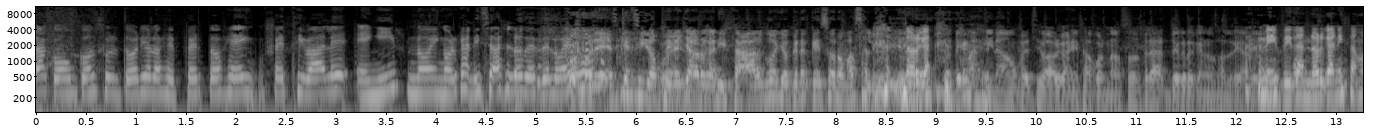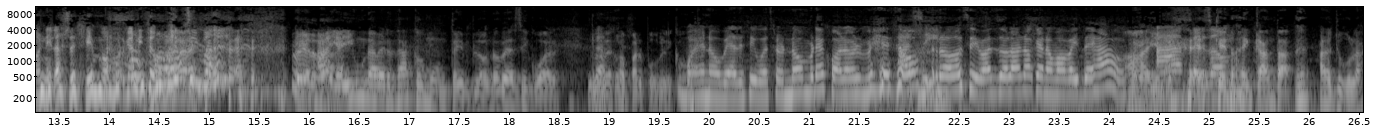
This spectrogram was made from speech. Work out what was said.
Ahora con un consultorio, los expertos en festivales, en ir, no en organizarlo, desde luego. Hombre, es que si nos piden ya Bueno. organizar algo, yo creo que eso no va a salir bien. No ¿Tú te imaginas un festival organizado por nosotras? Yo creo que no saldría bien. Mi vida, no organizamos ni la sección, vamos a organizar un festival. Ahí hay una verdad como un templo, no veas igual. Lo dejo para el público. Bueno, voy a decir vuestros nombres, Juan Olmedo, Ah, sí. Ros y Iván Solano, que no me habéis dejado. Ay, Ah, es perdón. que nos encanta. A la yugular,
